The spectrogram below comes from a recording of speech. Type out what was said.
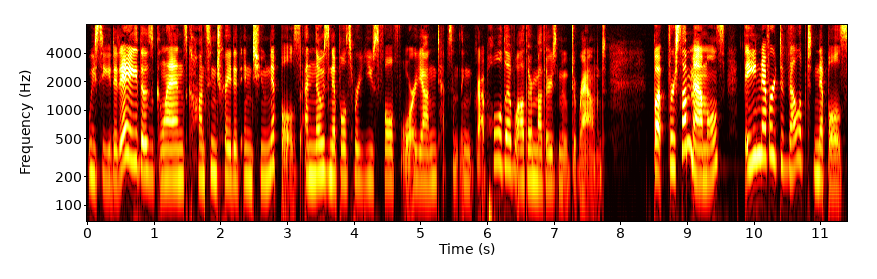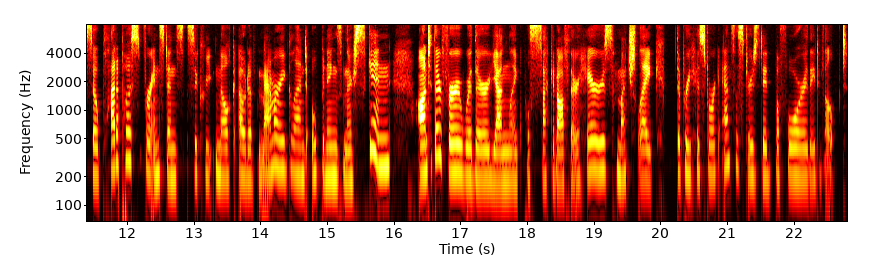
we see today, those glands concentrated into nipples, and those nipples were useful for young to have something to grab hold of while their mothers moved around. But for some mammals, they never developed nipples. So, platypus, for instance, secrete milk out of mammary gland openings in their skin onto their fur, where their young like will suck it off their hairs, much like the prehistoric ancestors did before they developed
